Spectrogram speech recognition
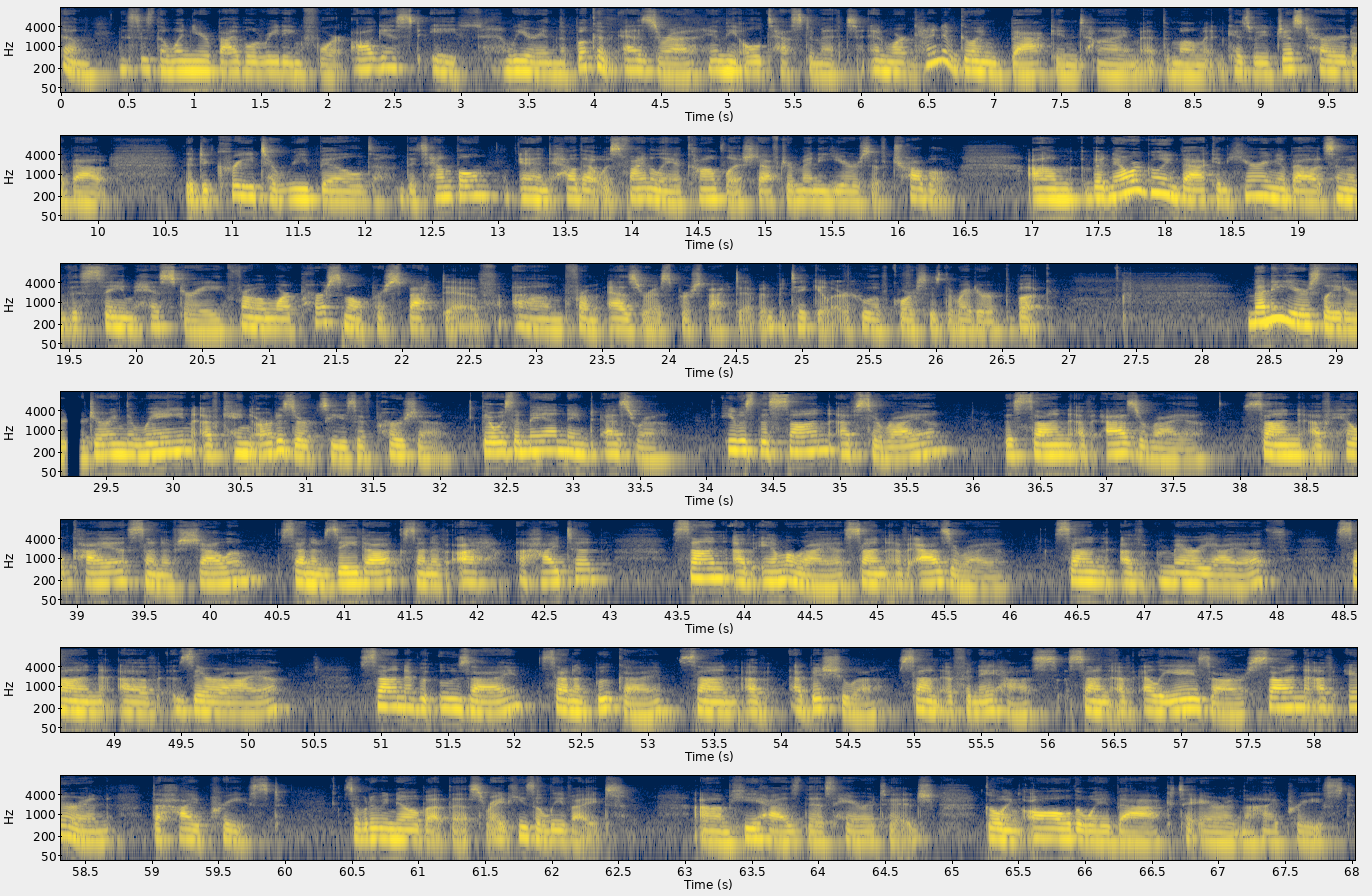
Welcome. This is the one year Bible reading for August 8th. We are in the book of Ezra in the Old Testament, and we're kind of going back in time at the moment because we've just heard about the decree to rebuild the temple and how that was finally accomplished after many years of trouble. Um, but now we're going back and hearing about some of the same history from a more personal perspective, um, from Ezra's perspective in particular, who, of course, is the writer of the book. Many years later, during the reign of King Artaxerxes of Persia, there was a man named Ezra. He was the son of Seraiah, the son of Azariah, son of Hilkiah, son of Shallum, son of Zadok, son of Ahitub, son of Amariah, son of Azariah, son of Meraioth, son of Zerahiah, son of Uzai, son of Bukai, son of Abishua, son of Phinehas, son of Eleazar, son of Aaron, the high priest. So, what do we know about this, right? He's a Levite. Um, he has this heritage going all the way back to Aaron, the high priest.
